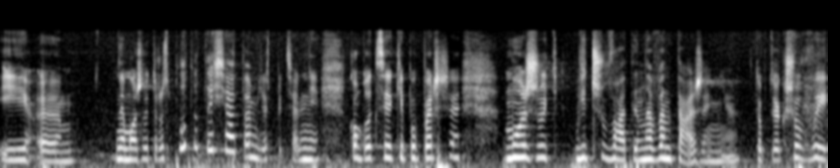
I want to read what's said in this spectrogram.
і е, не можуть розплутатися, там є спеціальні комплекси, які, по-перше, можуть відчувати навантаження. Тобто, якщо ви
